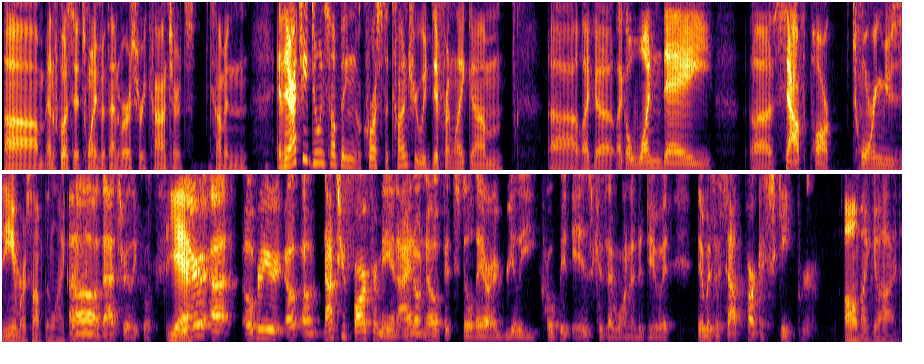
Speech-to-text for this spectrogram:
that. Um, and of course, their 25th anniversary concerts coming, and they're actually doing something across the country with different like um, uh, like a like a one day uh South Park touring museum or something like that. Oh, that's really cool. yeah, Here, uh, over here, oh, oh, not too far from me, and I don't know if it's still there. I really hope it is because I wanted to do it. There was a South Park escape room. oh my god,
